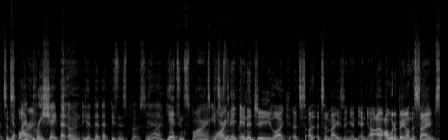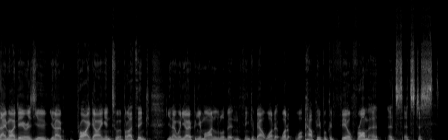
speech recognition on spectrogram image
it's yeah, inspiring. I appreciate that own yeah, that, that business person. Yeah. Like, yeah, it's inspiring. It's inspiring just the energy like it's uh, it's amazing and and I, I would have been on the same same idea as you you know prior going into it but I think you know when you open your mind a little bit and think about what it, what, what how people could feel from it it's it's just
